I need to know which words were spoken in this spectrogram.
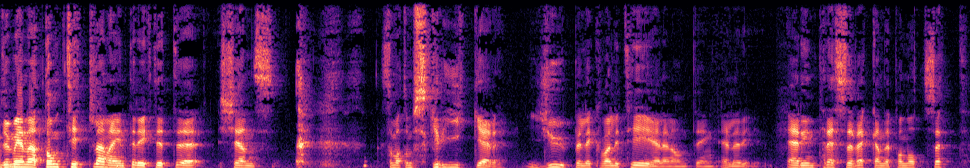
du menar att de titlarna inte riktigt eh, känns som att de skriker djup eller kvalitet eller någonting? Eller är intresseväckande på något sätt?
